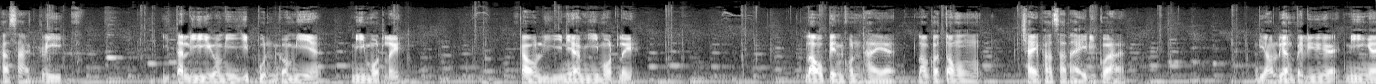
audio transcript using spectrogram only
ภาษากรีก อิตาลีก็มี ญี่ปุ่นก็มี มีหมดเลย เกาหลีเนี่ยมีหมดเลย เราเป็นคนไทยอะเราก็ต้องใช้ภาษาไทยดีกว่า เดี๋ยวเลื่อนไปเรื่อยๆ นี่ไง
